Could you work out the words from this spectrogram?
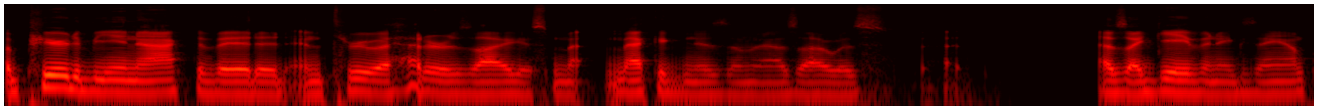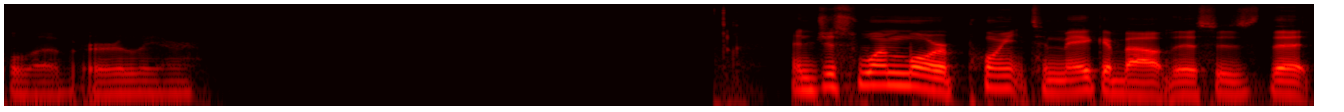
appear to be inactivated and through a heterozygous me mechanism as I was, as I gave an example of earlier. And just one more point to make about this is that,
